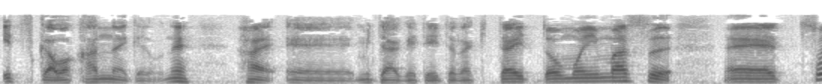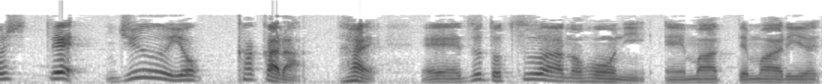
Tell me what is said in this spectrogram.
いつかわかんないけどね、はい、えー、見てあげていただきたいと思います。えー、そして、14日から、はい、えー、ずっとツアーの方に、えー回って回り、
